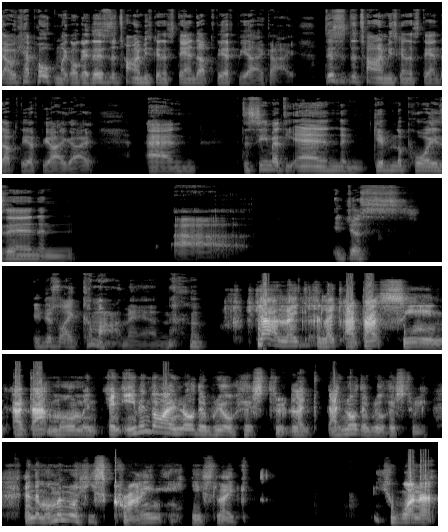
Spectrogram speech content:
I kept hoping, like, okay, this is the time he's going to stand up to the FBI guy. This is the time he's going to stand up to the FBI guy, and to see him at the end and give him the poison and uh, it just you're just like, come on, man. Yeah, like like at that scene, at that moment, and even though I know the real history, like I know the real history, and the moment when he's crying, he's like, "You wanna,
